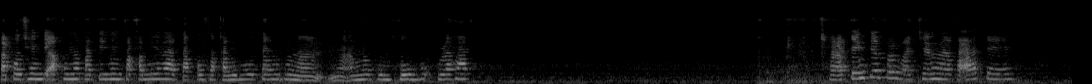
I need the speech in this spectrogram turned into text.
Tapos hindi ako nakatingin sa camera. Tapos nakalimutan ko na, na ano kung subok lahat. Thank you for watching mga kaate.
